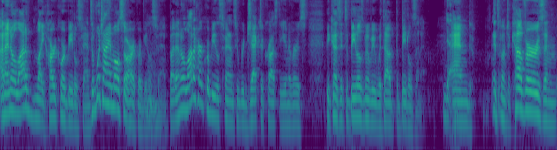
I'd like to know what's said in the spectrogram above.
and I know a lot of like hardcore Beatles fans, of which I am also a hardcore Beatles Mm. fan, but I know a lot of hardcore Beatles fans who reject Across the Universe because it's a Beatles movie without the Beatles in it. Yeah. And it's a bunch of covers and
